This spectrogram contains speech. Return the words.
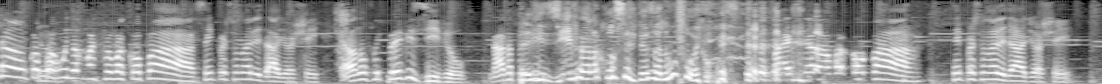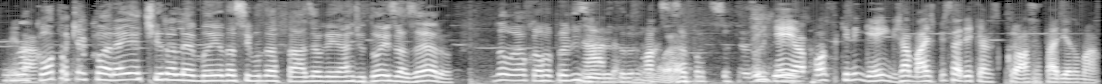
Não, Copa eu... ruim não, mas foi uma Copa sem personalidade, eu achei. Ela não foi previsível. Nada previsível. Previsível ela com certeza não foi. mas não, uma Copa sem personalidade, eu achei. Sei uma lá. Copa que a Coreia tira a Alemanha da segunda fase ao ganhar de 2 a 0 Não é uma Copa previsível. Nada. Não, pode certeza ninguém, eu aposto que ninguém jamais pensaria que a Croácia estaria numa.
